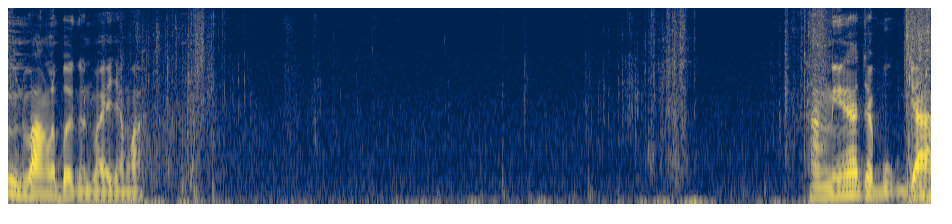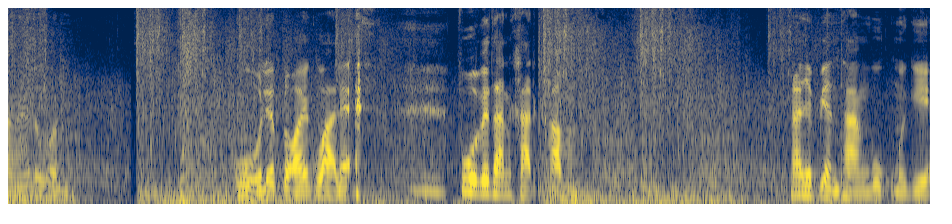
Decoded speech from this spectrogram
ไมันวางระเบิดกันไวจังวะ ทางนี้น่าจะบุกยากนะทุกคน โอ้โหเรียบร้อยกว่าแล้ว พูดไปทันขาดคำน่าจะเปลี่ยนทางบุกเมื่อกี้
